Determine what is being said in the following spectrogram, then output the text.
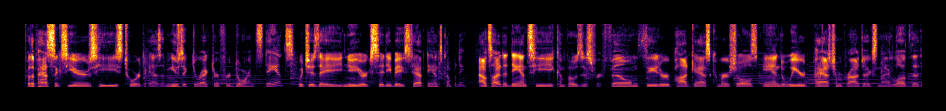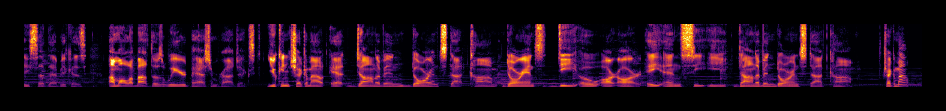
For the past six years, he's toured as a music director for Dorrance Dance, which is a New York City based tap dance company. Outside of dance, he composes for film, theater, podcast, commercials, and weird passion projects. And I love that he said that because I'm all about those weird passion projects. You can check him out at donovandorrance.com. Dorrance D O R R A N C E, donovandorrance.com. Check them out.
